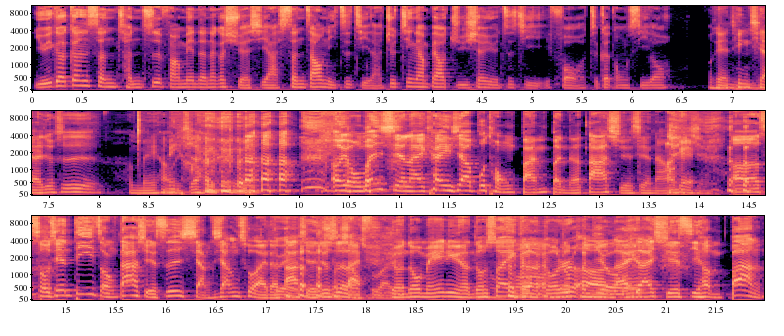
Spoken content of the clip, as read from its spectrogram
有一个更深层次方面的那个学习啊，深造你自己啦，就尽量不要局限于自己 for 这个东西咯。OK，听起来就是很美好一下。OK，我们先来看一下不同版本的大学先啊。OK，呃，首先第一种大学是想象出来的大学，就是来出来有很多美女、很多帅哥、很多热呃很多朋友来来学习很棒，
